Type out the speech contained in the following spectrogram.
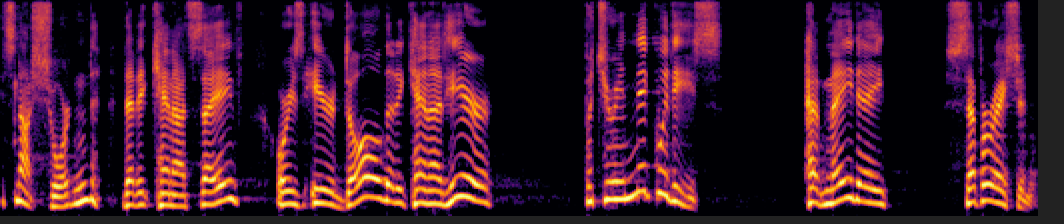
it's not shortened that it cannot save, or his ear dull that it cannot hear, but your iniquities have made a separation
